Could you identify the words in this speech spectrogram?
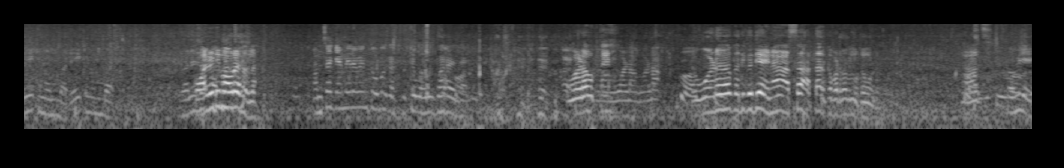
एक नंबर एक नंबर क्वालिटी मावर आहे सगळा. आमचा कॅमेरामॅन तो बघा तिथे उभा राहिला वडा बघताय? वडा वडा. वड कधी कधी आहे ना असं हातासारखं पडतात मोठं मोठं आज कमी आहे.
